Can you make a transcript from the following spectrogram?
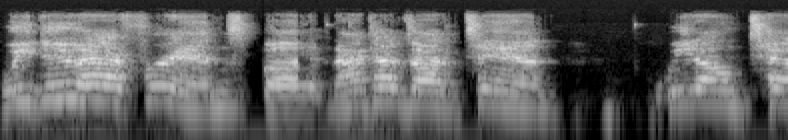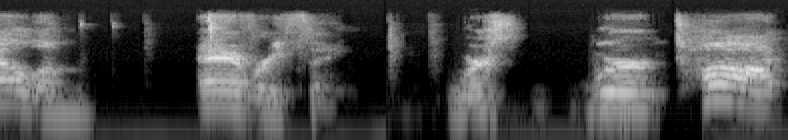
we do have friends, but nine times out of ten, we don't tell them everything. We're we're taught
